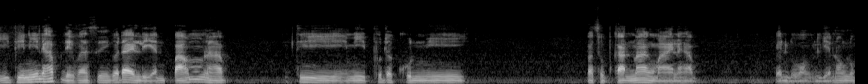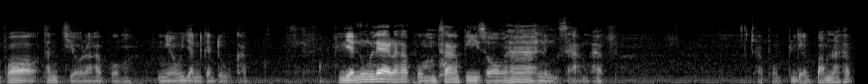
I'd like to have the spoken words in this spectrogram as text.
EP นี้นะครับ เด็กวานซื้อก็ได้เหรียญปั๊มนะครับ ที่มีพุทธคุณมีประสบการณ์มากมายนะครับ เป็นหลวงเหรียญของหลวงพ่อท่านเฉียวนะครับ ผมเหนียวยันกระดูกครับเหรียญรุ่นแรกนะครับ ผมสร้างปี2513ครับครับผมเหรียญปั๊มนะครับ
